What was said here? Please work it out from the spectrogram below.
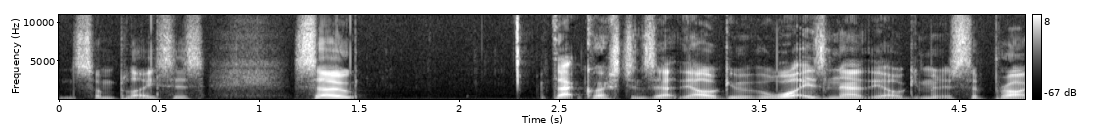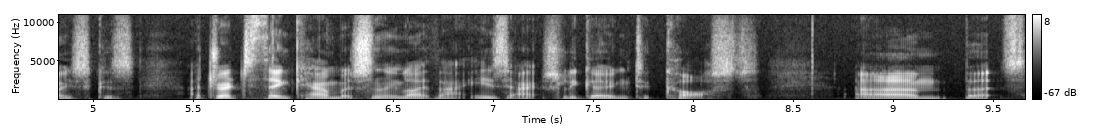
in some places. So that question's out the argument. But what isn't out the argument is the price, because I dread to think how much something like that is actually going to cost. Um, but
